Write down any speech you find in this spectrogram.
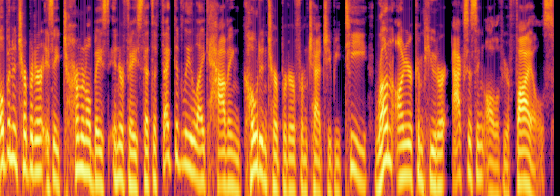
Open Interpreter is a terminal based interface that's effectively like having Code Interpreter from ChatGPT run on your computer, accessing all of your files.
